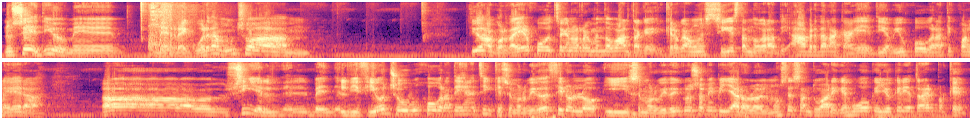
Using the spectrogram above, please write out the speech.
No sé, tío, me, me recuerda mucho a... Tío, ¿acordáis el juego este que nos recomendó Balta? Que creo que aún sigue estando gratis Ah, verdad, la cagué, tío, había un juego gratis, ¿cuál era? Ah, sí, el, el, 18 hubo un juego gratis en Steam que se me olvidó deciroslo y se me olvidó incluso a mí pillarlo, el Monster Sanctuary, que es un juego que yo quería traer porque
